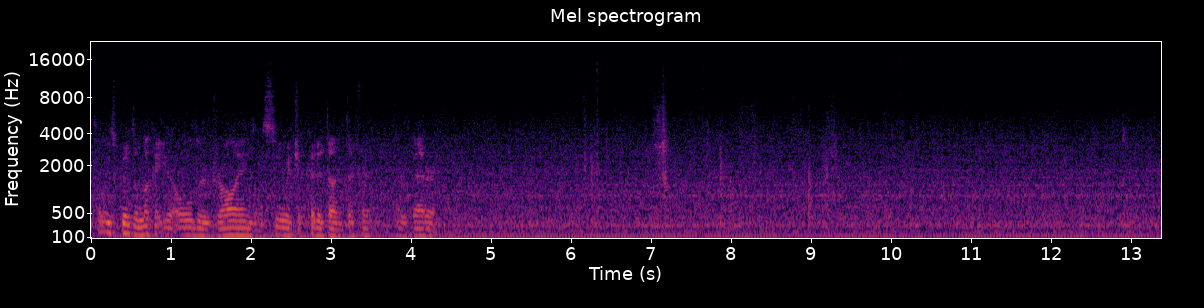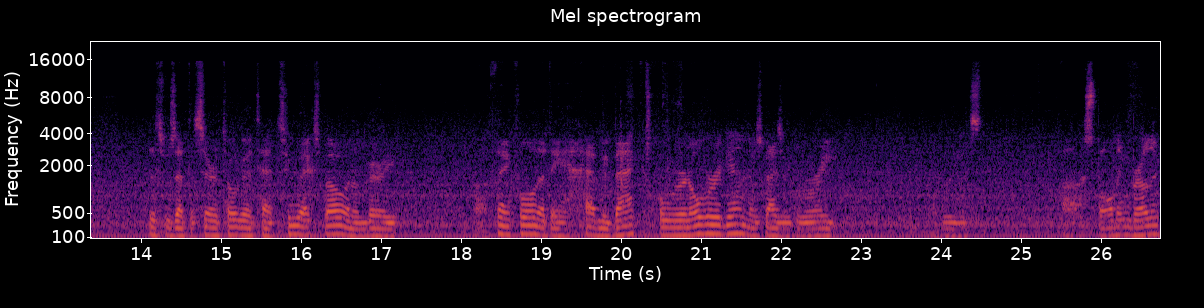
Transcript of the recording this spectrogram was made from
It's always good to look at your older drawings and see what you could have done different or better. This was at the Saratoga Tattoo Expo, and I'm very uh, thankful that they have me back over and over again. Those guys are great. I believe it's uh, Spalding Brothers.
